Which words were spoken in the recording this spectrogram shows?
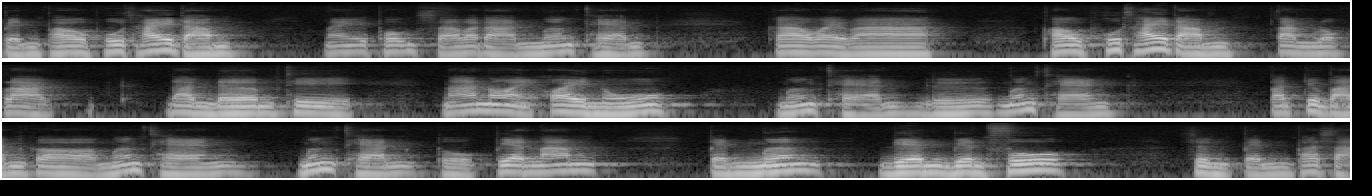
เป็นเผ่าผู้ไทยดำในพงศาวดารเมืองแถนกล่าวไว้ว่าเผ่าผู้ไทยดำตั้งลกลากดั้งเดิมที่น้าน้อยอ้อยหนู เมืองแถนหรือเมืองแถง ปัจจุบันก็เมืองแถง เมืองแถนถูกเปลี่ยนน้ำเป็นเมือง เดียนเบียนฟู ซึ่งเป็นภาษา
